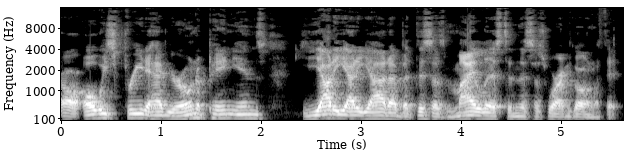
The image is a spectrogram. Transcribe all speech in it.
are always free to have your own opinions, yada, yada, yada. But this is my list and this is where I'm going with it.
